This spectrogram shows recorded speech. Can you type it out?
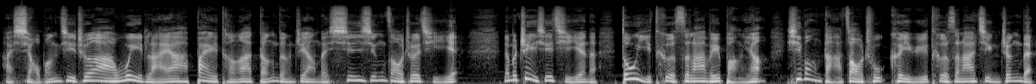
啊小鹏汽车啊、蔚来啊、拜腾啊等等这样的新兴造车企业。那么这些企业呢，都以特斯拉为榜样，希望打造出可以与特斯拉竞争的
